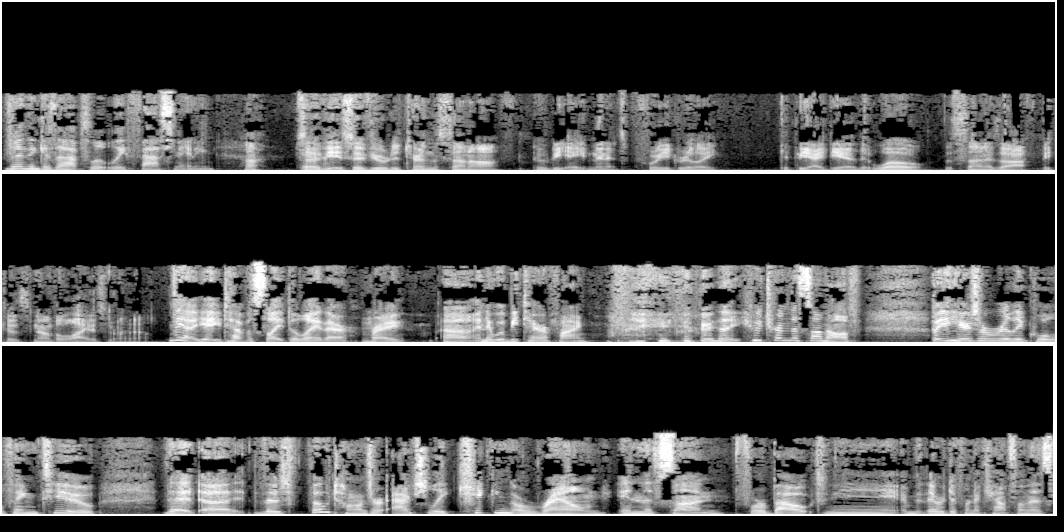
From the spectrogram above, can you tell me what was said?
Which I think is absolutely fascinating. Huh. So, if you, so if you were to turn the sun off, it would be eight minutes before you'd really get the idea that, whoa, the sun is off because now the light has run out. Yeah, yeah, you'd have a slight delay there, right? Uh, and it would be terrifying. like, who turned the sun off? But here's a really cool thing too, that uh, those photons are actually kicking around in the sun for about. Eh, there are different accounts on this,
